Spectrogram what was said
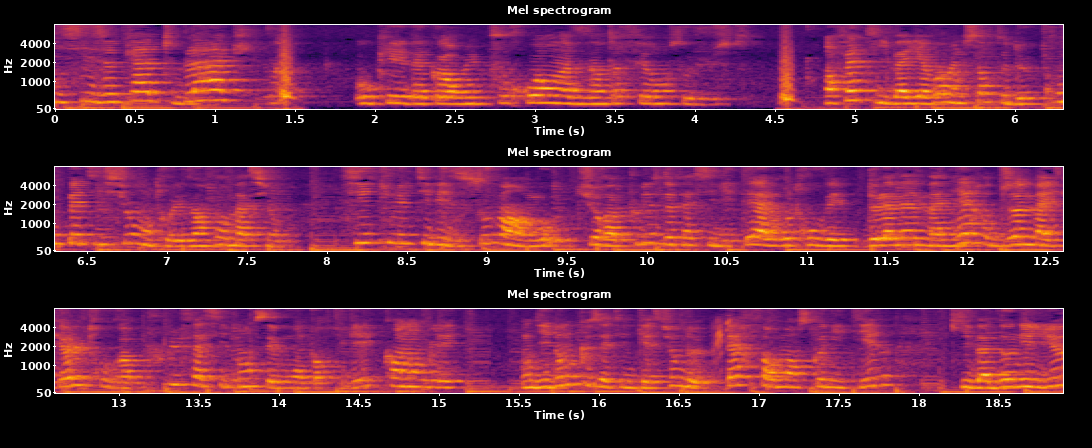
this is a cat black Ok, d'accord, mais pourquoi on a des interférences au juste? En fait, il va y avoir une sorte de compétition entre les informations. Si tu utilises souvent un mot, tu auras plus de facilité à le retrouver. De la même manière, John Michael trouvera plus facilement ses mots en portugais qu'en anglais. On dit donc que c'est une question de performance cognitive qui va donner lieu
